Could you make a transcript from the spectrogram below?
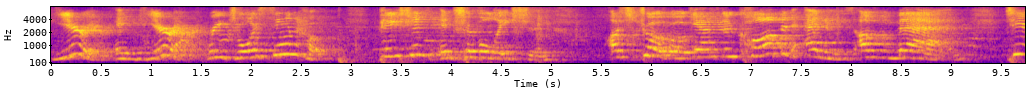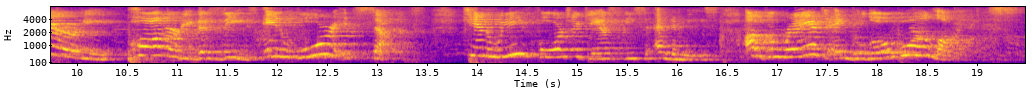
year in and year out, rejoicing in hope, patient in tribulation, a struggle against the common enemies of man, tyranny, poverty, disease, and war itself. Can we forge against these enemies a grand and global alliance,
